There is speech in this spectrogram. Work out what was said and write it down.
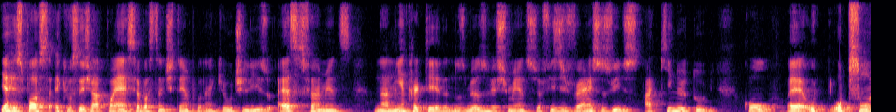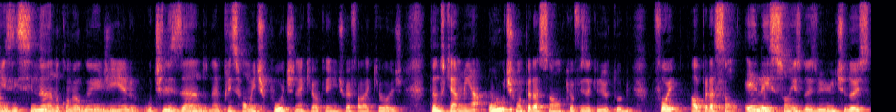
E a resposta é que você já conhece há bastante tempo, né? Que eu utilizo essas ferramentas na minha carteira, nos meus investimentos, já fiz diversos vídeos aqui no YouTube com é, opções, ensinando como eu ganho dinheiro utilizando, né, principalmente put, né, que é o que a gente vai falar aqui hoje. Tanto que a minha última operação que eu fiz aqui no YouTube foi a operação Eleições 2022,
